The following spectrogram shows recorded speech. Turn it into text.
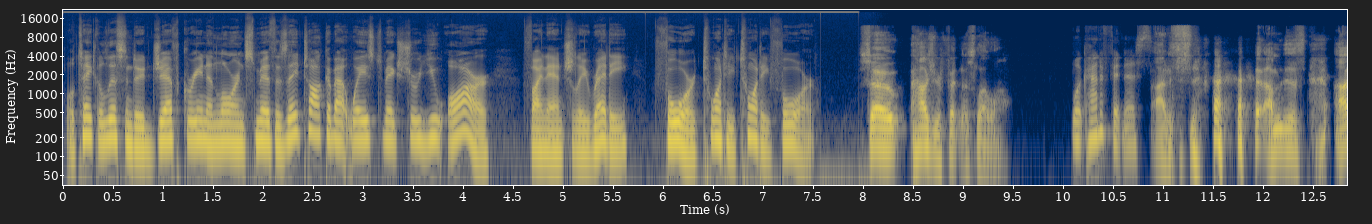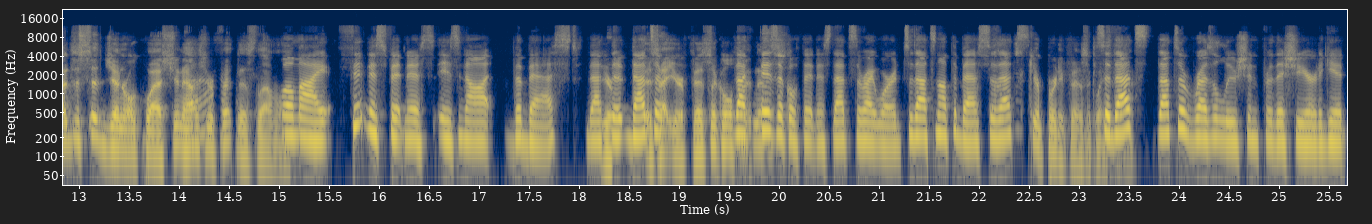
We'll take a listen to Jeff Green and Lauren Smith as they talk about ways to make sure you are financially ready for 2024. So, how's your fitness level? What kind of fitness? I'm just, I'm just, I'm just a general question. How's your ah. fitness level? Well, my fitness fitness is not the best. That Your- that's is a, that your physical that fitness? physical fitness. That's the right word. So that's not the best. So that's you're pretty physically. so fit. that's that's a resolution for this year to get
